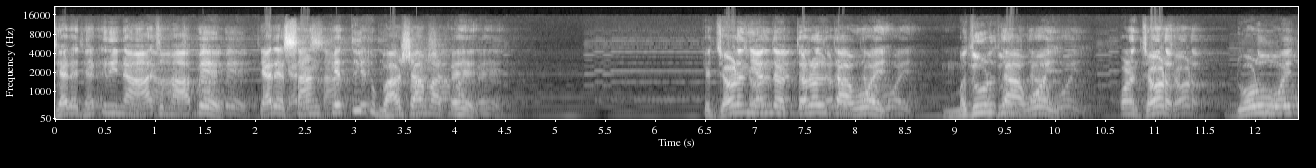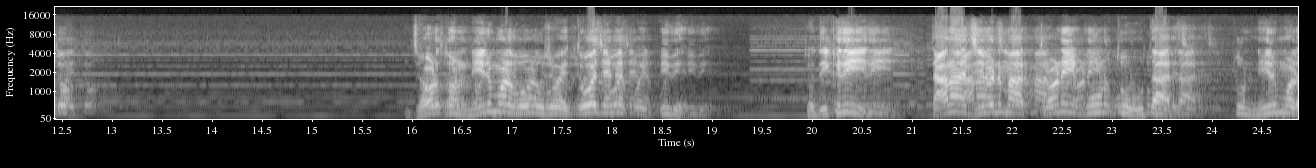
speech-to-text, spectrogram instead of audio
જ્યારે દીકરીના હાથમાં આપે, ત્યારે સાંકેતિક ભાષામાં કહે કે જળની અંદર તરલતા હોય, મધુરતા હોય, પણ જળ ડોળું હોય તો? જળ તો નિર્મળ હોવું જોઈએ, તો જ એને કોઈ પીવે. તો દીકરી તારા જીવનમાં ત્રણેય ગુણ તું ઉતારે તું નિર્મળ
